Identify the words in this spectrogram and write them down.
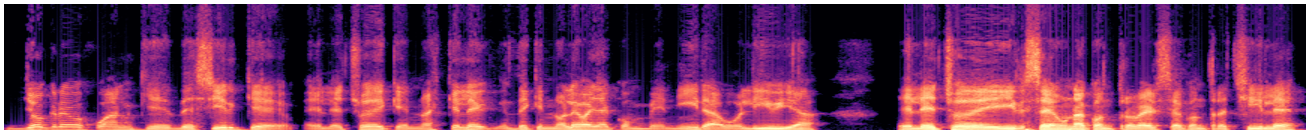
yo creo, Juan, que decir que el hecho de que no es que, le, de que no le vaya a convenir a Bolivia el hecho de irse a una controversia contra Chile,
